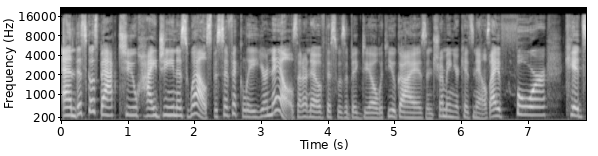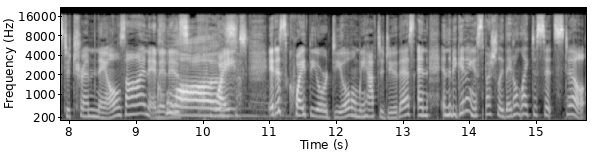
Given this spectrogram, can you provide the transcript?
And this goes back to hygiene as well, specifically your nails. I don't know if this was a big deal with you guys and trimming your kids' nails. I have four kids to trim nails on, and it is Claws. quite it is quite the ordeal when we have to do this. And in the beginning, especially, they don't like to sit still.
